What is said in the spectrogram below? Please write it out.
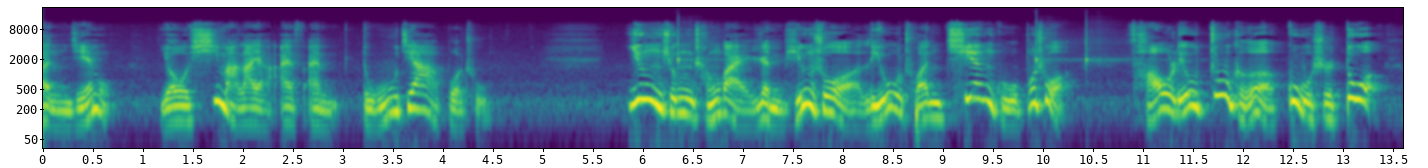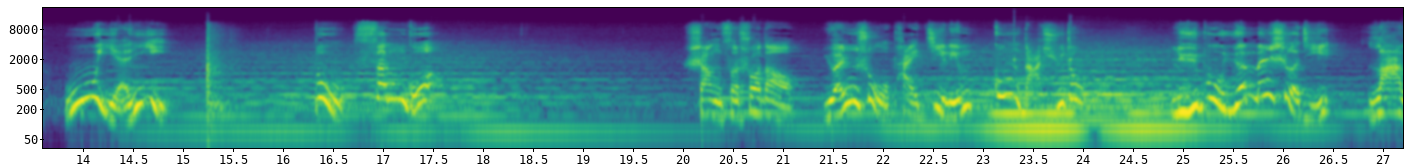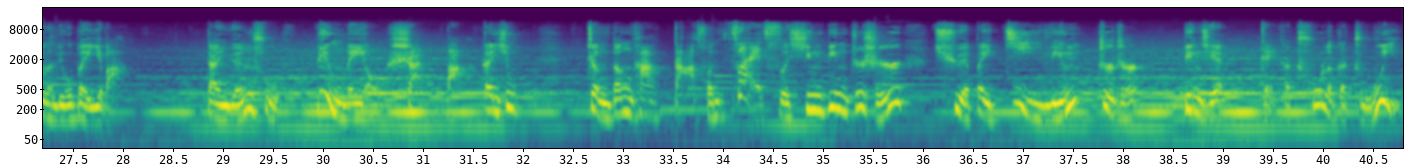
本节目由喜马拉雅 FM 独家播出。英雄成败任评说，流传千古不辍。曹刘诸葛故事多，无演义不三国。上次说到袁术派纪灵攻打徐州，吕布辕门射戟，拉了刘备一把，但袁术。并没有善罢甘休，正当他打算再次兴兵之时，却被纪灵制止，并且给他出了个主意。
